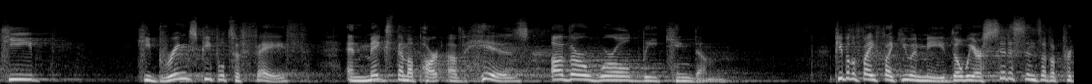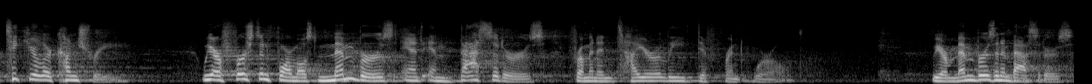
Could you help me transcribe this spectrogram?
He, he brings people to faith and makes them a part of His otherworldly kingdom. People of faith like you and me, though we are citizens of a particular country, We are first and foremost members and ambassadors from an entirely different world. We are members and ambassadors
